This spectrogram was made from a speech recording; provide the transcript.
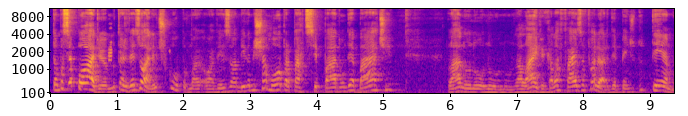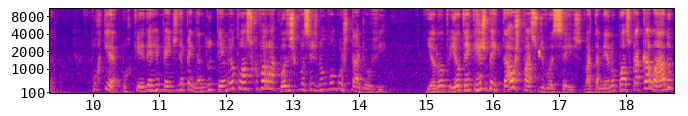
Então você pode, muitas vezes, olha, desculpa, uma, uma vez uma amiga me chamou para participar de um debate lá no, no, no, na live que ela faz, eu falei, olha, depende do tema. Por quê? Porque, de repente, dependendo do tema, eu posso falar coisas que vocês não vão gostar de ouvir. E eu, não, eu tenho que respeitar o espaço de vocês, mas também eu não posso ficar calado,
